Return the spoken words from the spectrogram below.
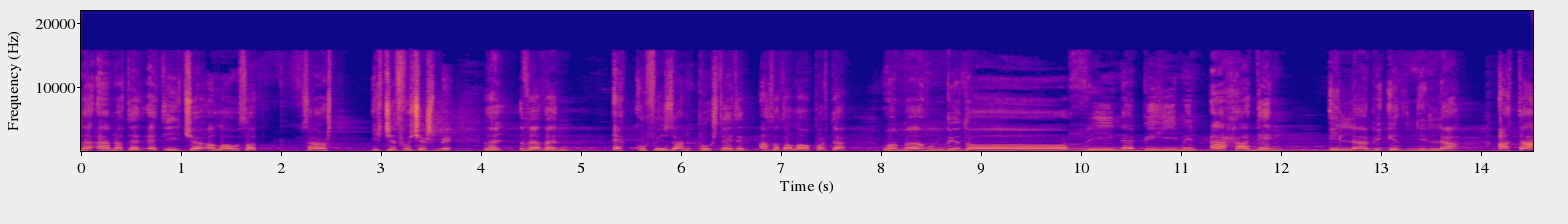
në emrat e tij që Allahu thotë se është i gjithëfuqishmi, dhe, dhe, dhe e kufizon pushtetin, a thotë Allahu për të, wa ma hum bidarrin bihi min ahadin illa bi idhnillah. Ata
